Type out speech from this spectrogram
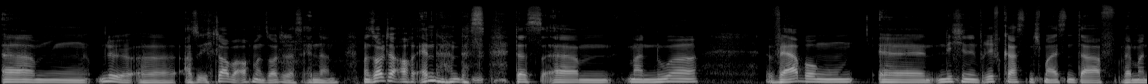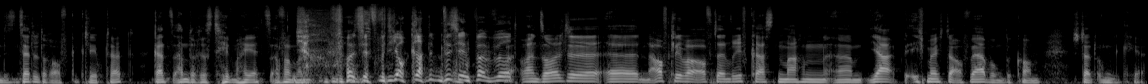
Ähm, nö, äh, also ich glaube auch, man sollte das ändern. Man sollte auch ändern, dass, dass ähm, man nur Werbung äh, nicht in den Briefkasten schmeißen darf, wenn man diesen Zettel draufgeklebt hat. Ganz anderes Thema jetzt, aber man, Jetzt bin ich auch gerade ein bisschen verwirrt. man sollte äh, einen Aufkleber auf deinen Briefkasten machen. Ähm, ja, ich möchte auch Werbung bekommen, statt umgekehrt.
